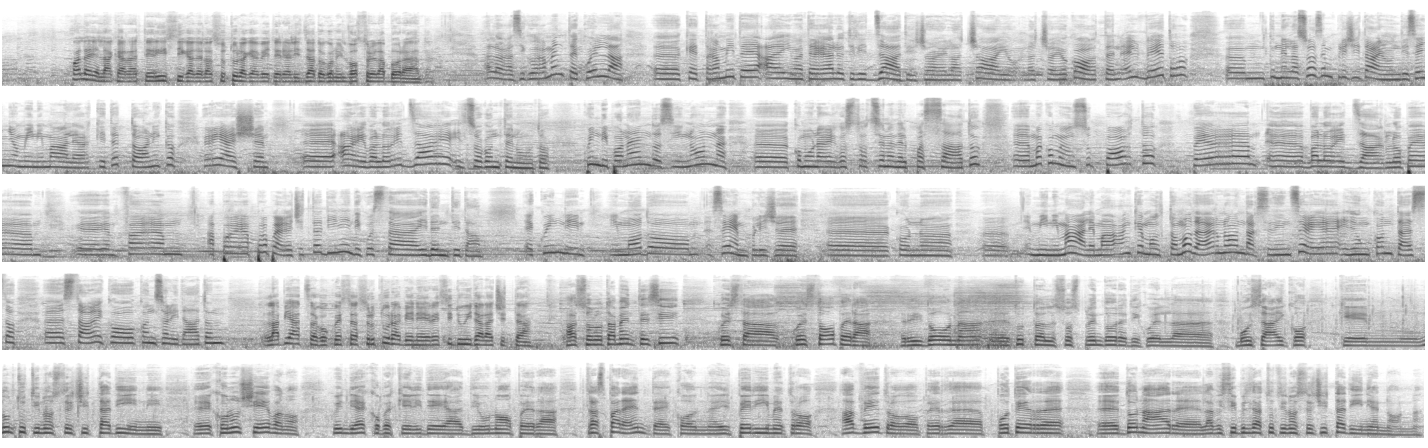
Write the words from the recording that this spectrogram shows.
Qual è la caratteristica della struttura che avete realizzato con il vostro elaborato? Allora, sicuramente quella eh, che tramite i materiali utilizzati, cioè l'acciaio, l'acciaio corten e il vetro, ehm, nella sua semplicità, in un disegno minimale architettonico, riesce eh, a rivalorizzare il suo contenuto. Quindi ponendosi non eh, come una ricostruzione del passato, eh, ma come un supporto per eh, valorizzarlo, per eh, far um, appropriare ai cittadini di questa identità e quindi in modo semplice, eh, con, eh, minimale ma anche molto moderno andarsi ad inserire in un contesto eh, storico consolidato. La piazza con questa struttura viene restituita alla città? Assolutamente sì, questa quest'opera ridona eh, tutto il suo splendore di quel eh, mosaico che mh, mm, non tutti i nostri cittadini eh, conoscevano, quindi ecco perché l'idea di un'opera trasparente con il perimetro a vetro per eh, poter eh, donare la visibilità a tutti i nostri cittadini e non.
